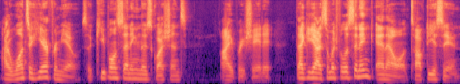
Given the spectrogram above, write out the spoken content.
I want to hear from you, so keep on sending in those questions. I appreciate it. Thank you guys so much for listening, and I will talk to you soon.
